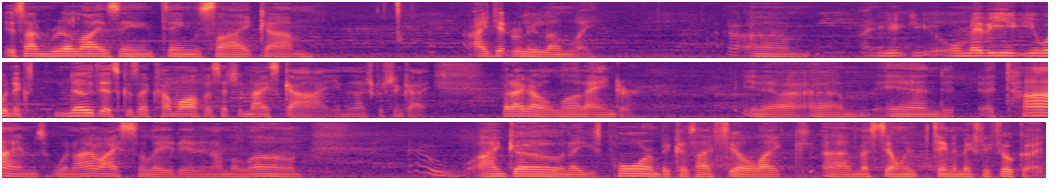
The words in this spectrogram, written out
is I'm realizing things like um, I get really lonely. Um, you, you, or maybe you, you wouldn't ex- know this because I come off as such a nice guy and a nice Christian guy, but I got a lot of anger, you know. Um, and at times when I'm isolated and I'm alone, I go and I use porn because I feel like um, that's the only thing that makes me feel good.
